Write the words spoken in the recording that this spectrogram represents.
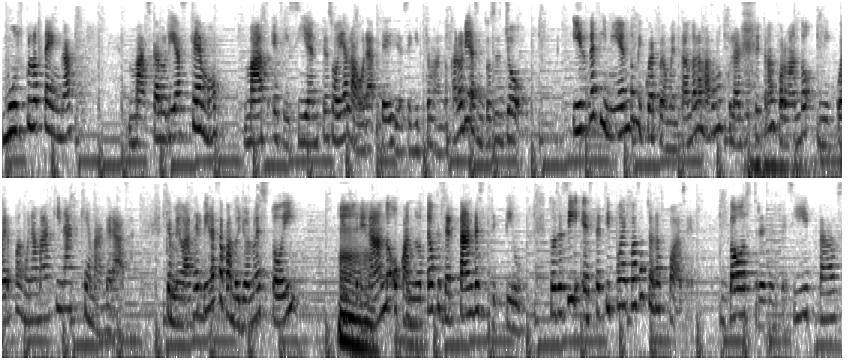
músculo tenga, más calorías quemo, más eficiente soy a la hora de, de seguir quemando calorías. Entonces yo ir definiendo mi cuerpo y aumentando la masa muscular, yo estoy transformando mi cuerpo en una máquina quema grasa, que me va a servir hasta cuando yo no estoy Mm. entrenando o cuando no tengo que ser tan restrictivo. Entonces sí, este tipo de cosas yo las puedo hacer. Dos, tres cervecitas,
